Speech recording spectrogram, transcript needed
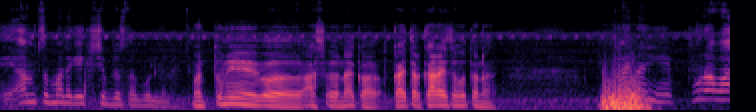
ए, आमचं मला एक शब्द सुद्धा बोललं नाही. मग तुम्ही अं, असं नाही का काय तर करायचं होतं ना? काय नाही हे पुरावा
